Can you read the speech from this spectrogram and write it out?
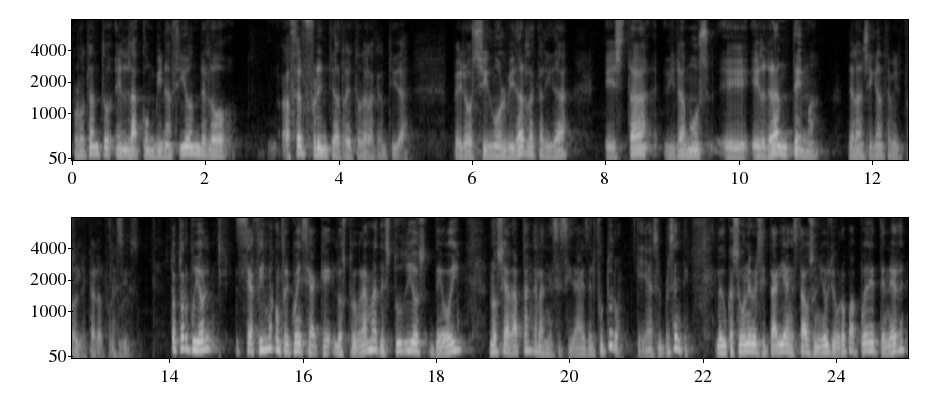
Por lo tanto, en la combinación de lo hacer frente al reto de la cantidad, pero sin olvidar la calidad, está, digamos, eh, el gran tema de la enseñanza virtual de cara al futuro. Doctor Puyol, se afirma con frecuencia que los programas de estudios de hoy no se adaptan a las necesidades del futuro, que ya es el presente. La educación universitaria en Estados Unidos y Europa puede tener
